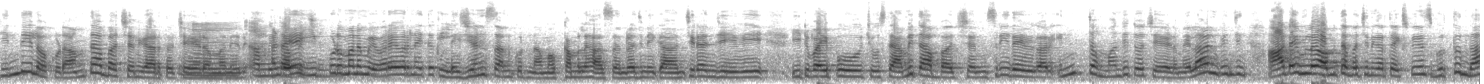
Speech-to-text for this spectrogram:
హిందీలో కూడా అమితాబ్ బచ్చన్ గారితో చేయడం అనేది. అంటే ఇప్పుడు మనం ఎవరెవరినైతే లెజెండ్స్ అనుకుంటున్నామో కమల్ హాసన్ రజనీకాంత్ చిరంజీవి ఇటువైపు చూస్తే అమితాబ్ బచ్చన్ శ్రీదేవి గారు ఇంత మందితో చేయడం ఎలా అనిపించింది? ఆ టైంలో అమితాబ్ బచ్చన్ గారితో ఎక్స్పీరియన్స్ గుర్తుందా?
